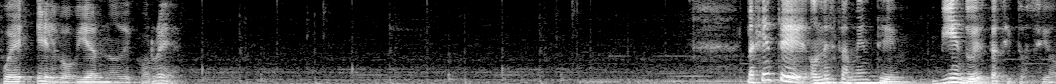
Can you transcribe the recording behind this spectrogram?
fue el gobierno de Correa. La gente, honestamente, viendo esta situación,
